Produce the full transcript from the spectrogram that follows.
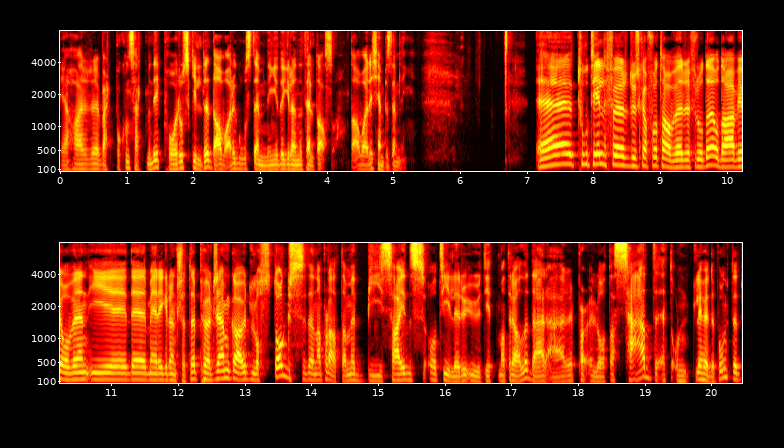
Jeg har vært på konsert med de på Roskilde. Da var det god stemning i det grønne teltet, altså. Da var det kjempestemning. Eh, to til før du skal få ta over, Frode, og da er vi over en i det mer grønnsjete. Pearl Jam ga ut Lost Dogs, denne plata med B-sides og tidligere uutgitt materiale. Der er låta Sad et ordentlig høydepunkt, et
